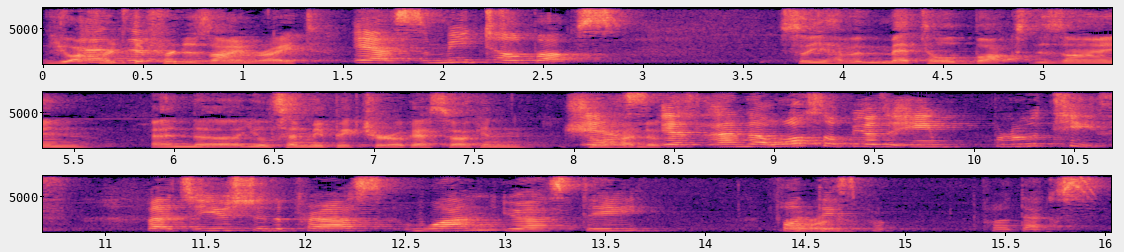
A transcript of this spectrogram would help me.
you offer And, uh, different design, right? Yes, metal box. So you have a metal box design, and uh, you'll send me a picture, okay? So I can show how yes, it looks. yes, and also built in Bluetooth. But you should press one USD for Alright. these pro- products.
